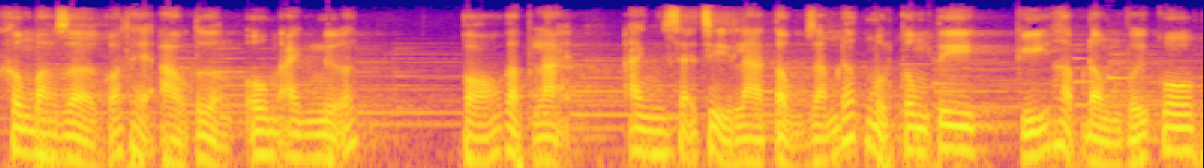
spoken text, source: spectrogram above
không bao giờ có thể ảo tưởng ôm anh nữa. Có gặp lại, anh sẽ chỉ là tổng giám đốc một công ty ký hợp đồng với cô.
